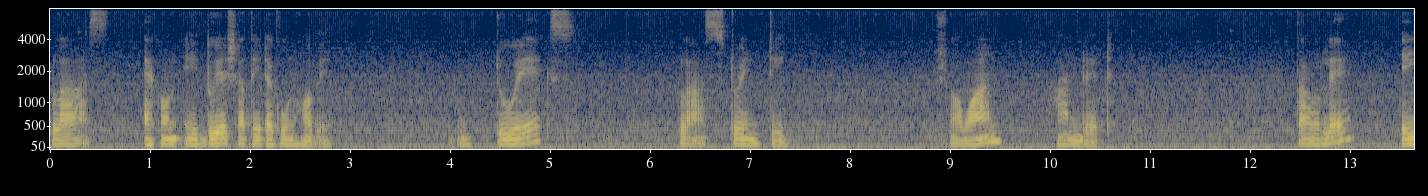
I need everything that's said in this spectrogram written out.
প্লাস এখন এই দুইয়ের সাথে এটা গুণ হবে। টু এক্স প্লাস টোয়েন্টি সমান হান্ড্রেড তাহলে এই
